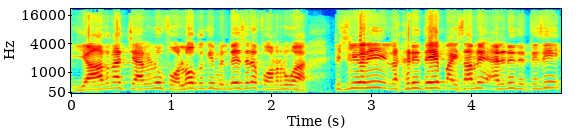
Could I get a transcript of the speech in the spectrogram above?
ਯਾਦ ਨਾਲ ਚੈਨਲ ਨੂੰ ਫੋਲੋ ਕਿਉਂਕਿ ਮਿਲਦੇ ਸਿਰਫ ਫੋਲੋਅਰ ਨੂੰ ਆ। ਪਿਛਲੀ ਵਾਰੀ ਰੱਖੜੀ ਤੇ ਭਾਈ ਸਾਹਿਬ ਨੇ ਐਲਈਡੀ ਦਿੱਤੀ ਸੀ।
